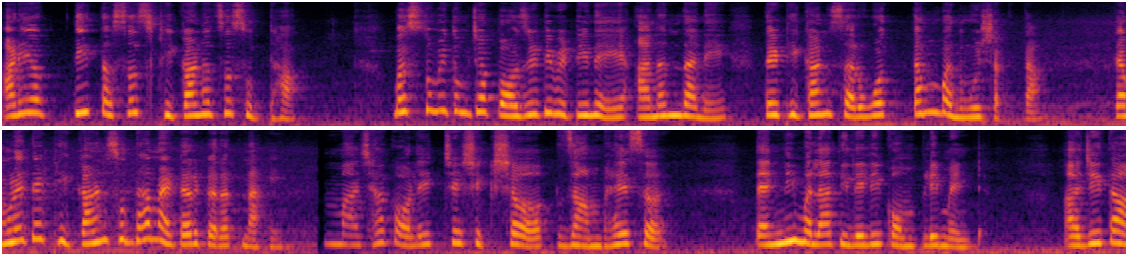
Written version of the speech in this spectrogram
आणि अगदी तसंच ठिकाणाचं सुद्धा. बस तुम्ही तुमच्या पॉझिटिव्हिटीने आनंदाने ते ठिकाण सर्वोत्तम बनवू शकता. त्यामुळे ते ठिकाणसुद्धा मॅटर करत नाही. माझ्या कॉलेजचे शिक्षक जांभळे सर त्यांनी मला दिलेली कॉम्प्लिमेंट अजिता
